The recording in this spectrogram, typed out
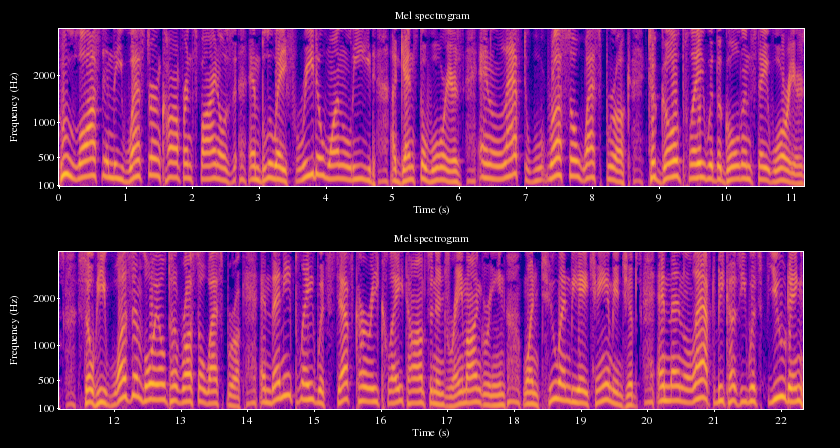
who lost in the Western Conference Finals and blew a 3 to 1 lead against the Warriors and left Russell Westbrook to go play with the Golden State Warriors. So he wasn't loyal to Russell Westbrook. And then he played with Steph Curry, Klay Thompson, and Draymond Green, won two NBA championships, and then left because he was feuding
